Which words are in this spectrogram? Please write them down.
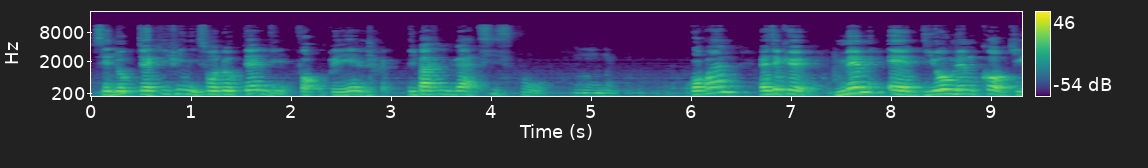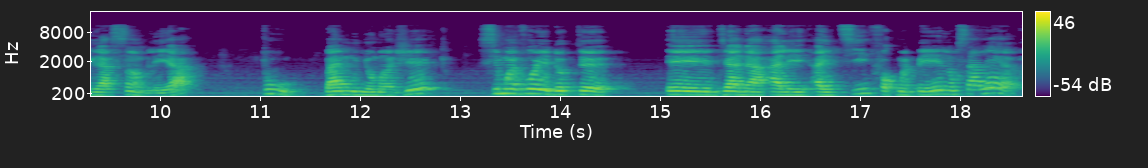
se doktèr ki fini, son doktèr li fòk ou peye yo, li pa fin gratis pou. Mm. Gopran? Fèzè ke, mèm ed yo, mèm kòp ki rassemble ya, pou bay moun yo manje, Si mwen voye doktor e Diana ale Haiti, fok mwen peye lon saler.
